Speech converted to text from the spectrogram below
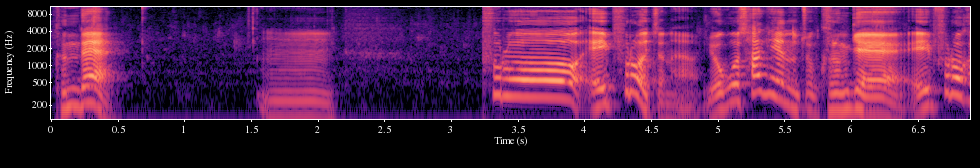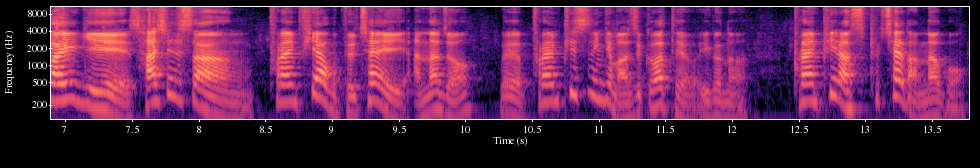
근데 음 Pro A Pro 있잖아요. 요거 사기에는 좀 그런 게 A Pro 가격이 사실상 Prime P하고 별 차이 안 나죠. 왜 프라임 P 쓰는 게 맞을 것 같아요. 이거는 Prime P랑 스펙 차이도 안 나고.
